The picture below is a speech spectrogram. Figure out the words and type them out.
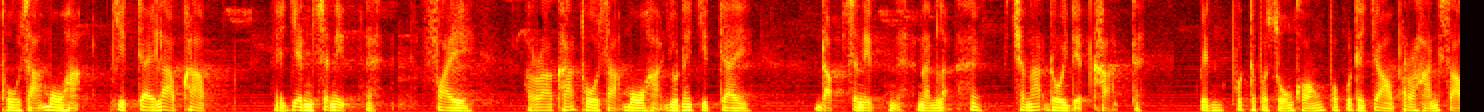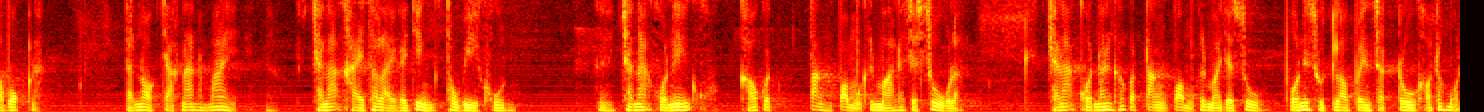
โทสะโมหะ จิตใจราบคาบ เย็นสนิทไฟราคะโทสะโมหะ อยู่ในจิตใจ ดับสนิทนั่นแหละชนะโดยเด็ดขาด เป็นพุทธประสงค์ของพระพุทธเจ้าพระหันสาวกนะแต่นอกจากนั้นไม่ ชนะใครเท่าไหร่ก็ยิ่งทวีคูณ ชนะคนนี้เขาก็ตั้งป้อมขึ้นมาแล้วจะสู้ละ ชนะคนนั้นเขาก็ตั้งป้อมขึ้นมาจะสู้ ผลที่สุดเราเป็นศัตรูเขาทั้งหมด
